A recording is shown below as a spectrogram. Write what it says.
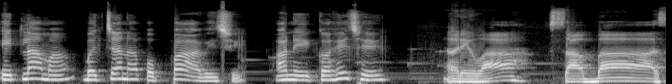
એટલામાં બચ્ચાના પપ્પા આવે છે અને કહે છે અરે વાહ સાબાસ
